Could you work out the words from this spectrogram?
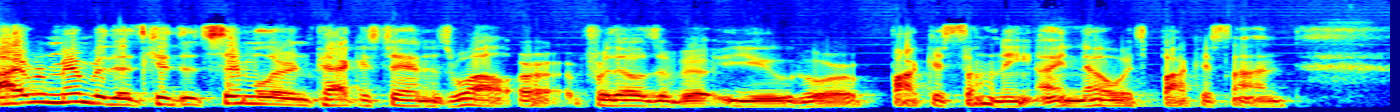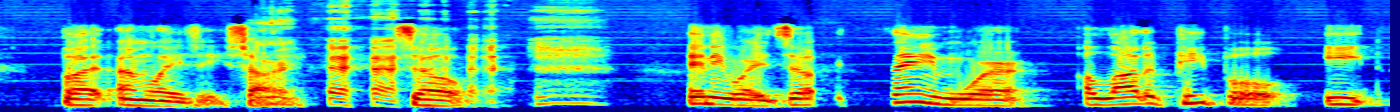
I remember this because it's similar in Pakistan as well. Or for those of you who are Pakistani, I know it's Pakistan, but I'm lazy. Sorry. so anyway, so same where a lot of people eat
